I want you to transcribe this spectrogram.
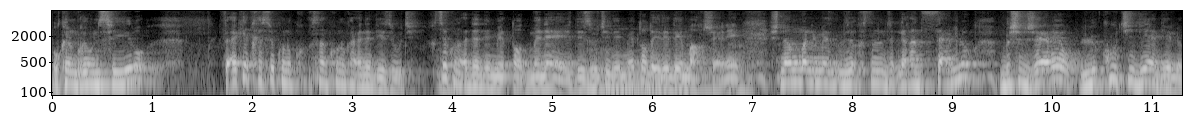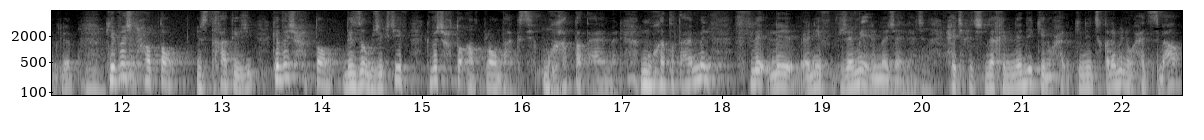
وكنبغيو نسيروا فأكيد خاص يكون خاصنا نكونوا عندنا des outils. خاص يكون عندنا des méthodes مناهج des outils des méthodes des démarches. يعني شنو هما اللي خصنا اللي غنستعملوا باش نجيريو le quotidien ديال le club. كيفاش نحطوا استراتيجي كيفاش نحطوا des objectifs كيفاش نحطوا un plan d'action مخطط عمل. مخطط عمل في يعني في جميع المجالات. حيت حيت داخل النادي؟ كاين واحد كاينين تقريبا واحد سبعة.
